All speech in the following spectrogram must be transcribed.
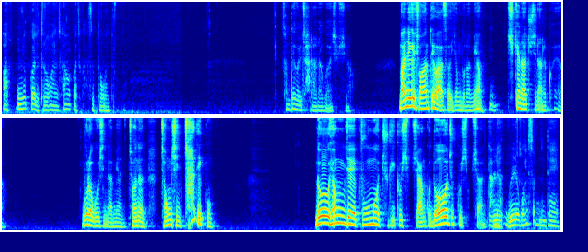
압류까지 들어가는 상황까지 갔었다고 하더라고요. 선택을 잘하라고 하십시오. 만약에 저한테 와서 이 정도라면 쉽게 놔주진 않을 거예요. 물어보신다면 저는 정신 차리고 너 형제 부모 죽이고 싶지 않고 너 죽고 싶지 않다 원래 오려고 했었는데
